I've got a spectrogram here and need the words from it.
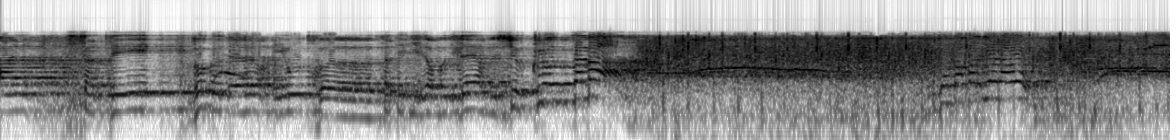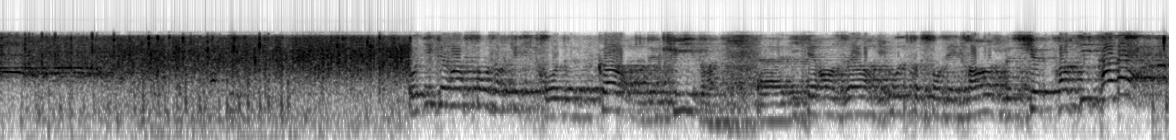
Timbales, synthé, vocodeur et autres euh, synthétiseurs modulaires, Monsieur Claude Samar. Vous entends pas bien là-haut? Aux différents sons orchestraux de cordes, de cuivre, euh, différents orgues et autres sons étranges, Monsieur Francis Ravel.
